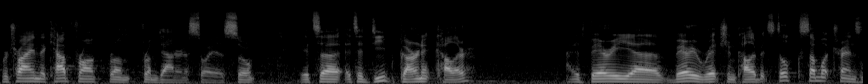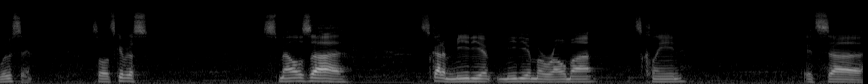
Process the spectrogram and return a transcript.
We're trying the Cab Franc from, from down in Osoyoos. So it's a, it's a deep garnet color. It's very, uh, very rich in color, but still somewhat translucent. So let's give it a, smells, uh, it's got a medium, medium aroma. It's clean. It's uh,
